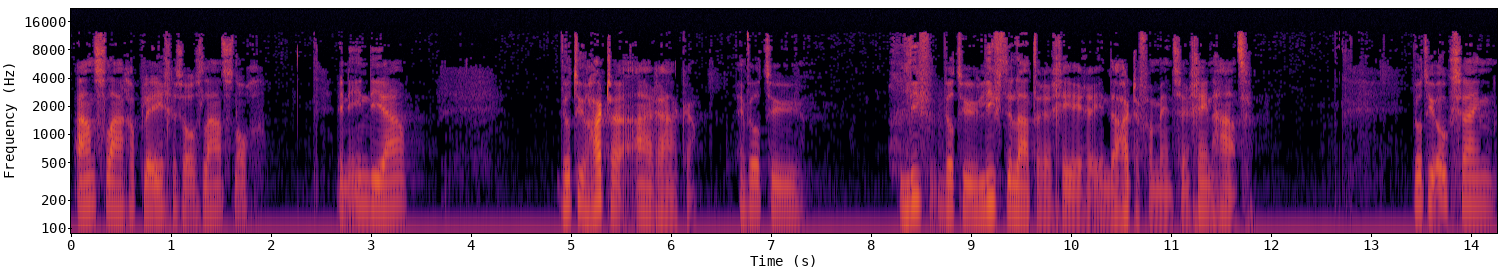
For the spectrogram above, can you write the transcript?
aanslagen plegen, zoals laatst nog in India? Wilt u harten aanraken en wilt u Lief, wilt u liefde laten regeren in de harten van mensen en geen haat? Wilt u ook zijn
